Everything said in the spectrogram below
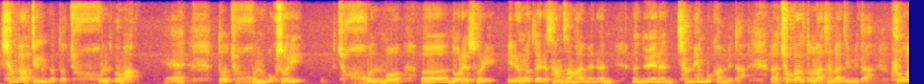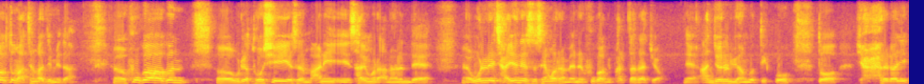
청각적인 것도 좋은 음악, 예, 또 좋은 목소리, 좋은 뭐 어, 노래 소리 이런 것들을 상상하면은 뇌는 참 행복합니다. 아, 촉각도 마찬가지입니다. 후각도 마찬가지입니다. 어, 후각은 어, 우리가 도시에서 많이 사용을 안 하는데 어, 원래 자연에서 생활하면 후각이 발달하죠. 예, 안전을 위한 것도 있고 또 여러 가지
